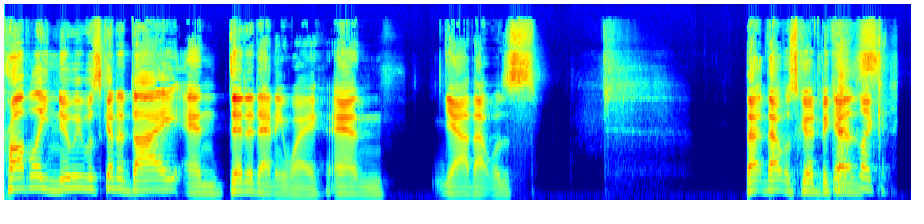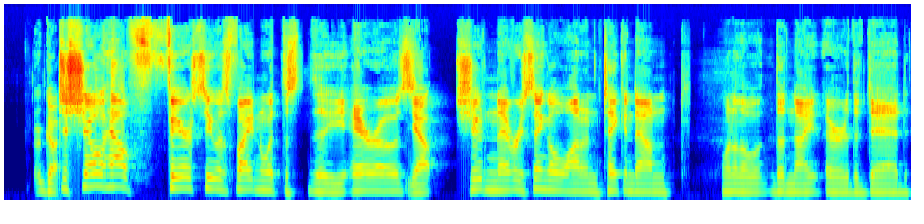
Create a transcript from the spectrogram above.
probably knew he was going to die and did it anyway. And yeah, that was that that was good because yeah, like oh, go, to show how fierce he was fighting with the the arrows. Yep. Shooting every single one and taking down one of the the night or the dead,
